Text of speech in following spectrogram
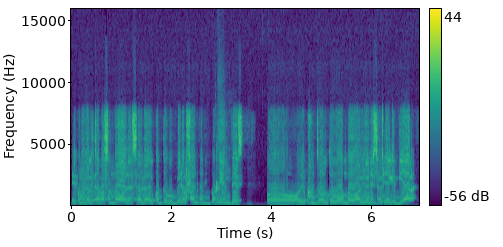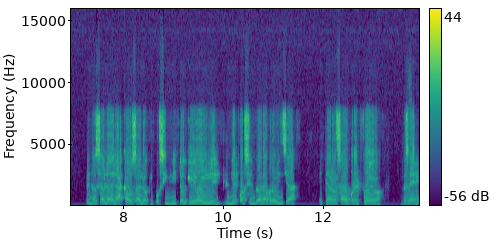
es como lo que está pasando ahora, se habla de cuántos bomberos faltan en corrientes o, o de cuántos autobombos o aviones habría que enviar, pero no se habla de las causas de lo que posibilitó que hoy el 10% de la provincia esté arrasado por el fuego. Entonces,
